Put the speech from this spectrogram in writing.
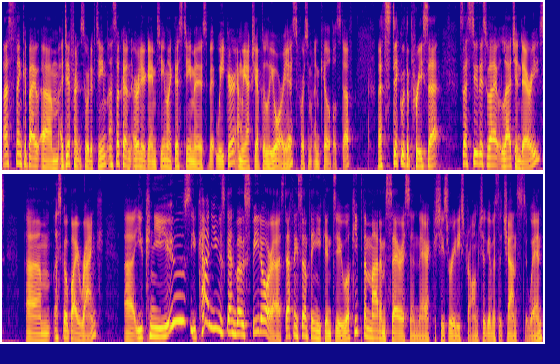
Let's think about um, a different sort of team. Let's look at an earlier game team. Like this team is a bit weaker, and we actually have the Leorius for some unkillable stuff. Let's stick with the preset. So let's do this without legendaries. Um, let's go by rank. Uh, you can use you can use Genbo's Speed Aura. It's definitely something you can do. We'll keep the Madame Serris in there because she's really strong. She'll give us a chance to win.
